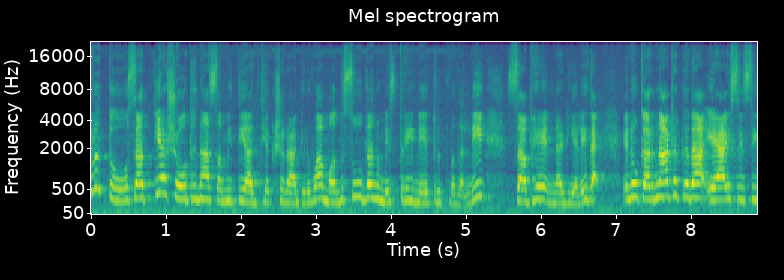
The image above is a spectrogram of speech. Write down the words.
ಇವತ್ತು ಸತ್ಯ ಶೋಧನಾ ಸಮಿತಿ ಅಧ್ಯಕ್ಷರಾಗಿರುವ ಮಧುಸೂದನ್ ಮಿಸ್ತ್ರಿ ನೇತೃತ್ವದಲ್ಲಿ ಸಭೆ ನಡೆಯಲಿದೆ. ಇನ್ನು ಕರ್ನಾಟಕದ ಎಐಸಿಸಿ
